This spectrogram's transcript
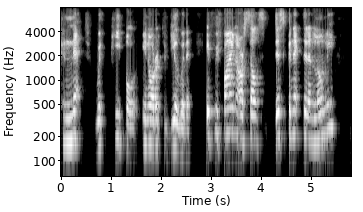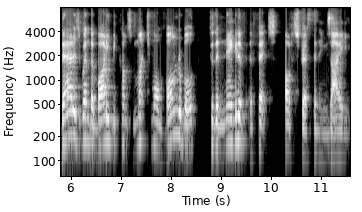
connect with people in order to deal with it. If we find ourselves disconnected and lonely, that is when the body becomes much more vulnerable to the negative effects of stress and anxiety.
